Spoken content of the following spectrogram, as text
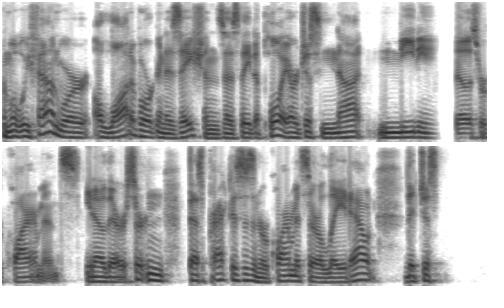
And what we found were a lot of organizations as they deploy are just not meeting those requirements. You know, there are certain best practices and requirements that are laid out that just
